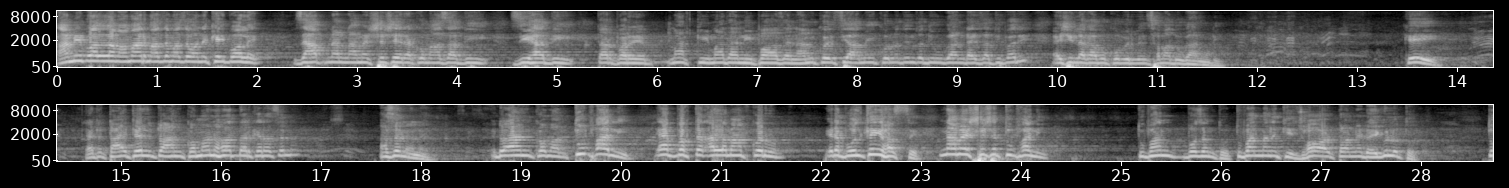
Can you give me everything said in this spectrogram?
আমি বললাম, আমার মাঝে মাঝে অনেকেই বলে যে আপনার নামের শেষে এরকম আজাদি, জিহাদি, তারপরে মাক্কি, মাদানি পাওয়া যায় না। আমি কইছি, আমি কোনোদিন যদি উগান্ডায় যেতে পারি, এসি লাগাবো কবির বিন সামাদ উগান্ডি। কি? একটা টাইটেল একটু আনকমন হওয়ার দরকার আছে না? আছে না নাই? একটু আনকমন তুফানি। এক বক্তার আল্লাহ মাফ করুন। এটা বলতেই হচ্ছে। নামের শেষে তুফানি। তুফান বোঝেন তো? তুফান মানে কি? ঝড়, টর্নেডো, এগুলো তো। তো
